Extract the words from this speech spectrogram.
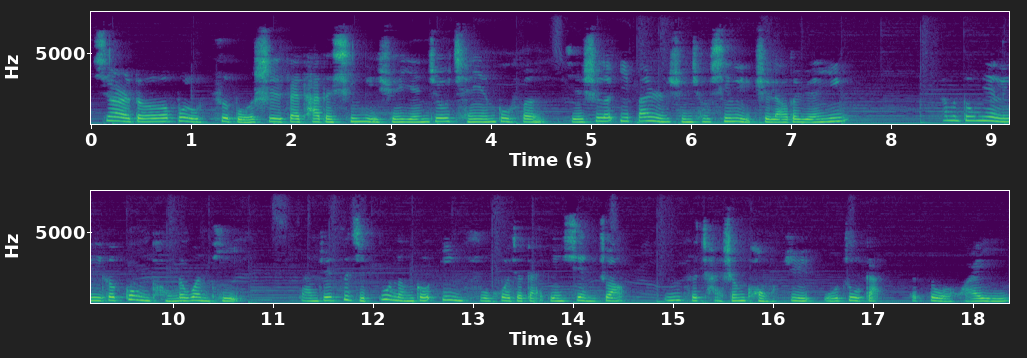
希尔德·布鲁茨博士在他的心理学研究前言部分解释了一般人寻求心理治疗的原因：他们都面临一个共同的问题，感觉自己不能够应付或者改变现状，因此产生恐惧、无助感和自我怀疑。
